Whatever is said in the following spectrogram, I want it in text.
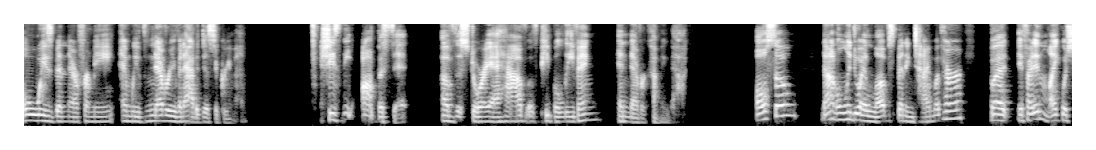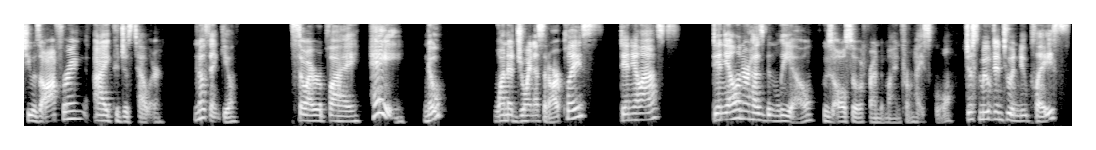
always been there for me, and we've never even had a disagreement. She's the opposite of the story I have of people leaving and never coming back. Also, not only do I love spending time with her, but if I didn't like what she was offering, I could just tell her, no, thank you. So I reply, hey, nope. Want to join us at our place? Danielle asks. Danielle and her husband, Leo, who's also a friend of mine from high school, just moved into a new place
